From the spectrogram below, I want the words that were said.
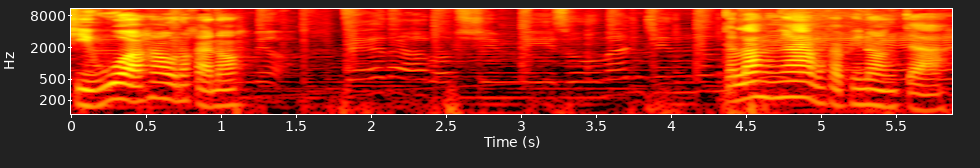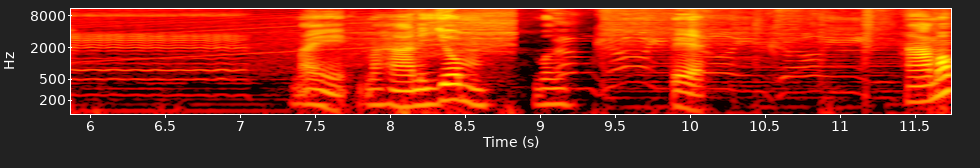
ขี้วัวเฮ้าเนาะค่ะเนาะกระลังงามค่ะพี่น้องจ๋า ไม่มหานิยมเบิ่งแตก หามา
